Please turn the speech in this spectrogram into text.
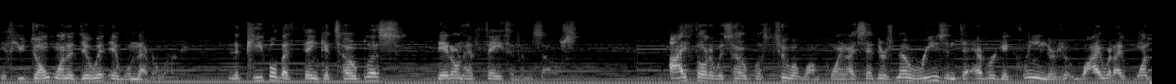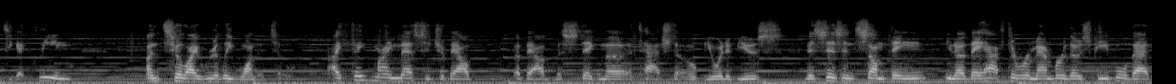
If you don't want to do it, it will never work. The people that think it's hopeless, they don't have faith in themselves. I thought it was hopeless too at one point. I said, "There's no reason to ever get clean. There's why would I want to get clean until I really wanted to?" I think my message about about the stigma attached to opioid abuse, this isn't something you know. They have to remember those people that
